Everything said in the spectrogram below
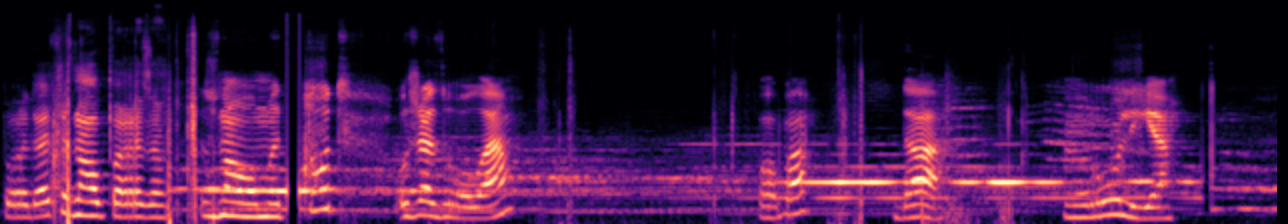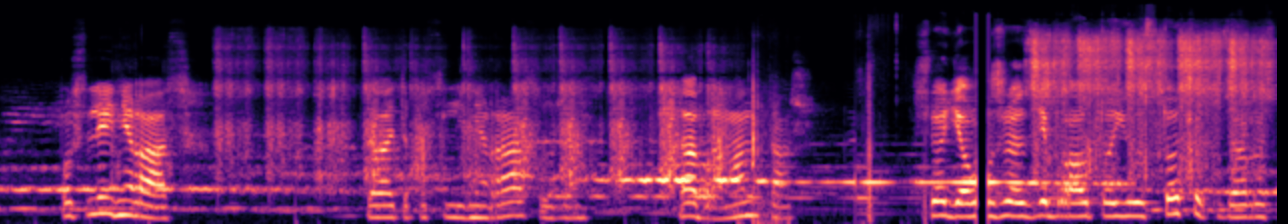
Передача знову перезав. Знову ми тут, уже з рулем. Опа. Да. Руль є. Последний раз. Давайте последний раз уже. Добре, монтаж. Все, я вже зібрав той листочок. Зараз.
